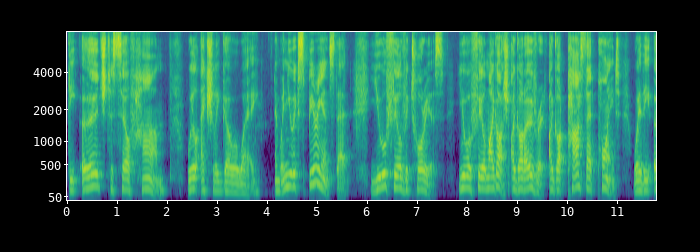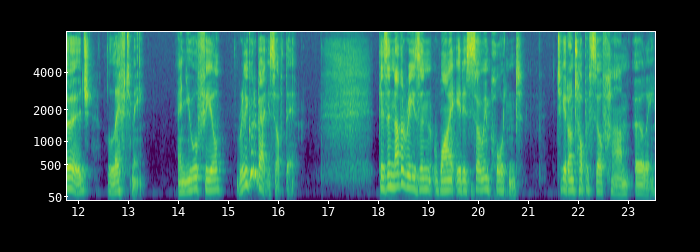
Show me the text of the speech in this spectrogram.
the urge to self harm will actually go away. And when you experience that, you will feel victorious you will feel, my gosh, I got over it. I got past that point where the urge left me. And you will feel really good about yourself there. There's another reason why it is so important to get on top of self harm early.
